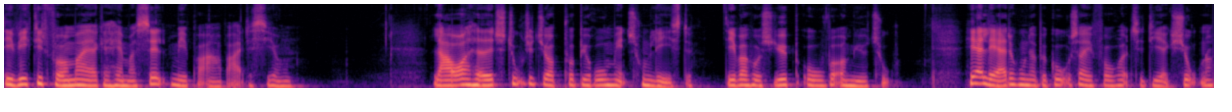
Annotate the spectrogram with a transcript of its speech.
Det er vigtigt for mig, at jeg kan have mig selv med på arbejde, siger hun. Laura havde et studiejob på bureau, mens hun læste. Det var hos Jøb, Ove og Myrtu. Her lærte hun at begå sig i forhold til direktioner,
